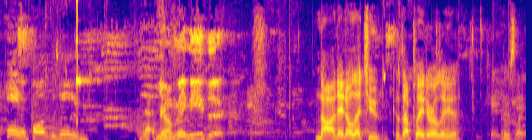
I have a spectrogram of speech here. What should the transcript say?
I can't even pause the game. Not Yo, me you. neither. Nah, they don't let you because I played earlier. It was like,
